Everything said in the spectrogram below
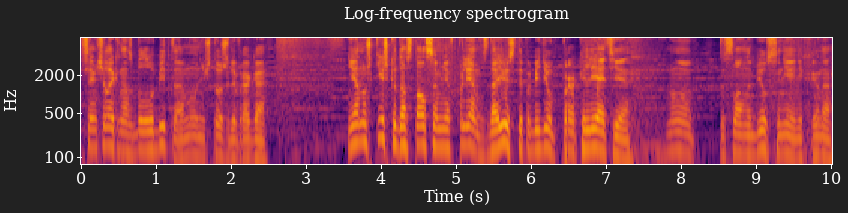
Семь человек нас было убито, а мы уничтожили врага. Януш Кишка достался мне в плен. Сдаюсь, ты победил, проклятие. Ну, ты славно бился. Не, ни хрена.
